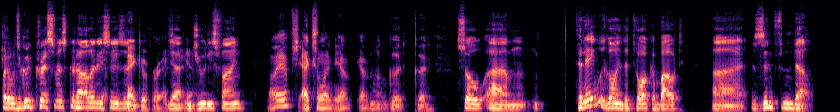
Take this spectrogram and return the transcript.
But it was a good Christmas, good holiday season. Thank you for asking. Yeah, and Judy's fine. Oh, yep. Excellent. Yep. Yep. Oh, good, good. So um, today we're going to talk about uh, Zinfandel,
